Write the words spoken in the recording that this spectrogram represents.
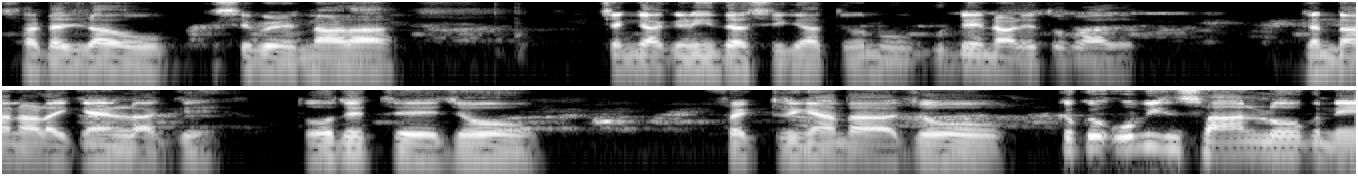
ਸਾਡਾ ਜਿਹੜਾ ਉਹ ਕਿਸੇ ਵੇਲੇ ਨਾਲਾ ਚੰਗਾ ਗਿਣੀਦਾ ਸੀਗਾ ਤੇ ਉਹਨੂੰ ਬੁੱਢੇ ਨਾਲੇ ਤੋਂ ਬਾਅਦ ਗੰਦਾ ਨਾਲਾ ਹੀ ਕਹਿਣ ਲੱਗ ਗਏ। ਤੇ ਉਹਦੇ 'ਤੇ ਜੋ ਫੈਕਟਰੀਆਂ ਦਾ ਜੋ ਕਿਉਂਕਿ ਉਹ ਵੀ ਇਨਸਾਨ ਲੋਕ ਨੇ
